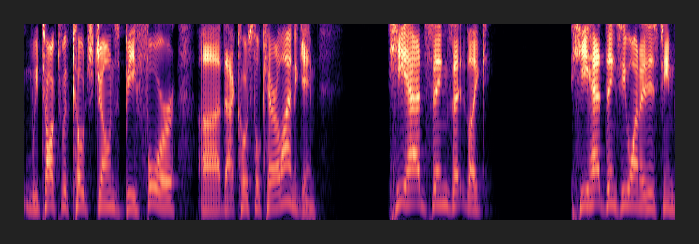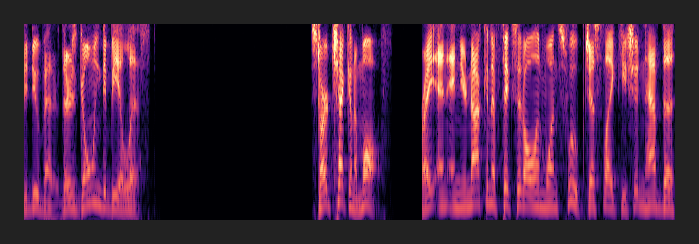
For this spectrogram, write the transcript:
we talked with Coach Jones before uh, that Coastal Carolina game. He had things that like he had things he wanted his team to do better. There's going to be a list. Start checking them off, right? And and you're not going to fix it all in one swoop. Just like you shouldn't have the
